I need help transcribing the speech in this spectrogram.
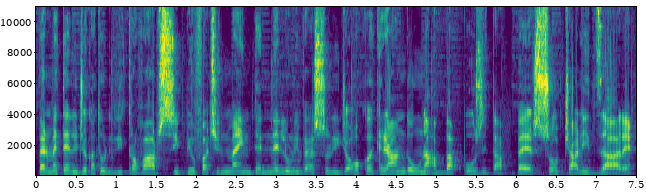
permettendo ai giocatori di trovarsi più facilmente nell'universo di gioco e creando un'hub apposita per socializzare.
